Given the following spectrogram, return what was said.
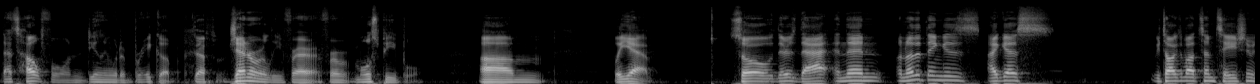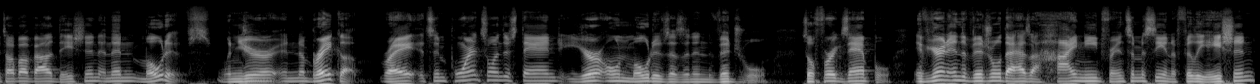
That's helpful in dealing with a breakup. Definitely. Generally for for most people. Um but yeah. So there's that. And then another thing is I guess we talked about temptation, we talked about validation, and then motives when you're in a breakup, right? It's important to understand your own motives as an individual. So, for example, if you're an individual that has a high need for intimacy and affiliation,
